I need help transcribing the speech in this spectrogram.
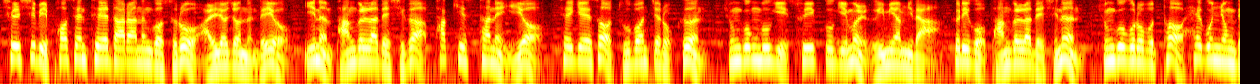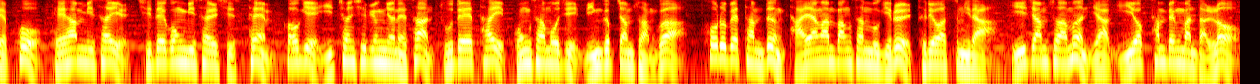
72%에 달하는 것으로 알려졌는데요. 이는 방글라데시가 파키스탄에 이어 세계에서 두 번째로 큰 중국 무기 수입국임을 의미합니다. 그리고 방글라데시는 중국으로부터 해군용 대포, 대함 미사일, 지대공 미사일 시스템, 거기에 2016년에 산 두 대의 타입 035지 민급 잠수함과 코르베탐 등 다양한 방산 무기를 들여왔습니다. 이 잠수함은 약 2억 300만 달러,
